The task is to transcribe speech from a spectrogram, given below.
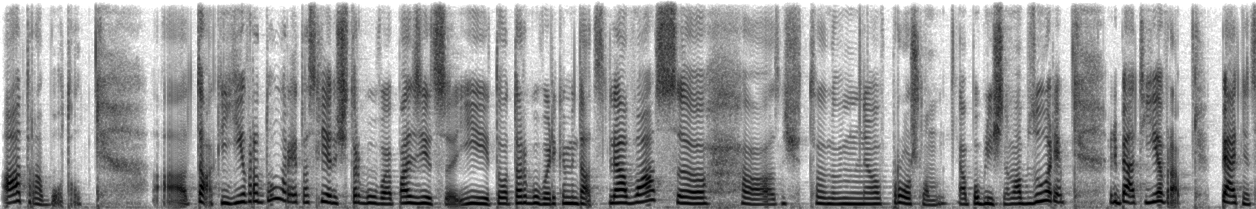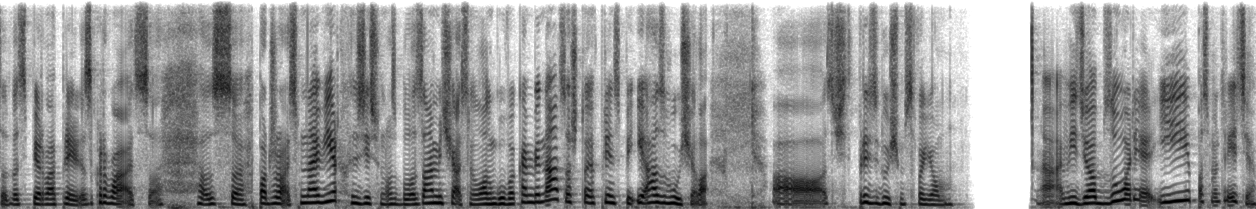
отработал. А, так, евро-доллар это следующая торговая позиция и то торговая рекомендация для вас. Э, а, значит, в прошлом а, публичном обзоре. Ребят, евро Пятница, 21 апреля, закрывается с поджатием наверх. Здесь у нас была замечательная лонговая комбинация, что я, в принципе, и озвучила значит, в предыдущем своем а, видеообзоре. И посмотрите,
